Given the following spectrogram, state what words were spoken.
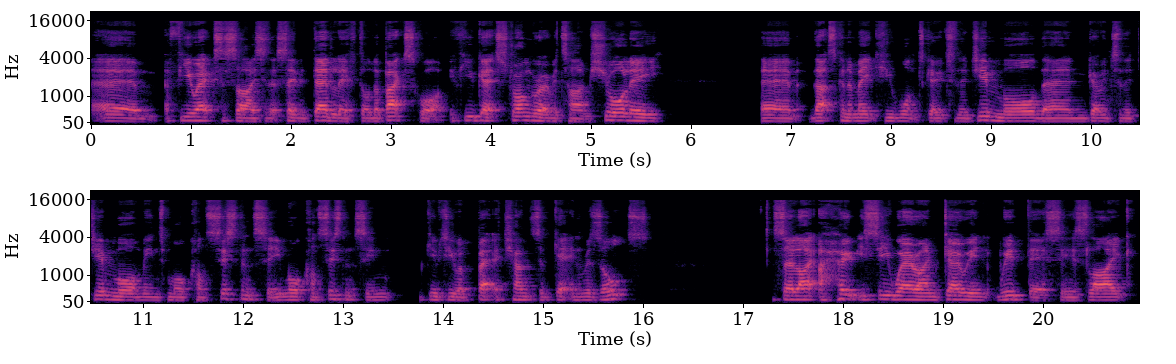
um, a few exercises, let's say the deadlift or the back squat, if you get stronger over time, surely um, that's going to make you want to go to the gym more. Then going to the gym more means more consistency. More consistency gives you a better chance of getting results so like I hope you see where I'm going with this is like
